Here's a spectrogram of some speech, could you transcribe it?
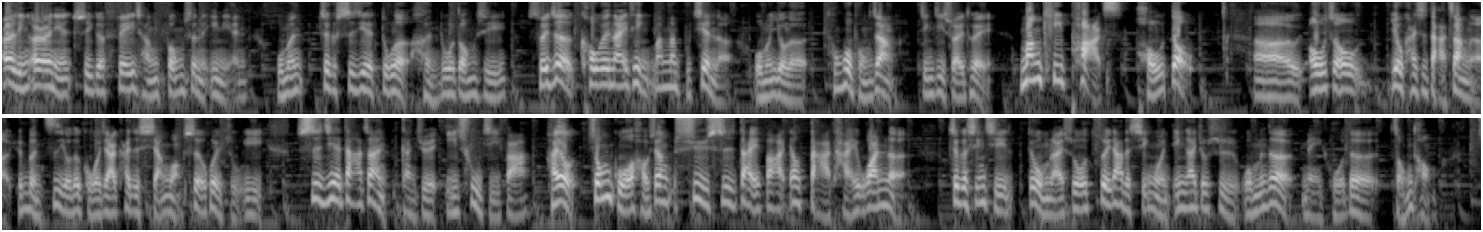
二零二二年是一个非常丰盛的一年，我们这个世界多了很多东西。随着 COVID-19 慢慢不见了，我们有了通货膨胀、经济衰退、Monkeypox 猴痘，呃，欧洲又开始打仗了。原本自由的国家开始向往社会主义，世界大战感觉一触即发。还有中国好像蓄势待发，要打台湾了。这个星期对我们来说最大的新闻，应该就是我们的美国的总统。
